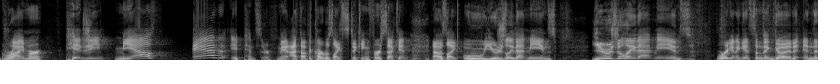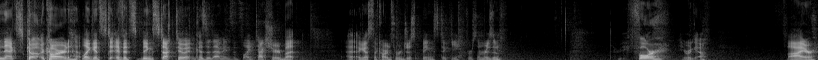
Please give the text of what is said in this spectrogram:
Grimer, Pidgey, Meowth, and a Pinsir. Man, I thought the card was like sticking for a second. And I was like, ooh, usually that means, usually that means we're going to get something good in the next card. Like it's, if it's being stuck to it, because that means it's like textured, but I guess the cards were just being sticky for some reason. Three, four. Here we go. Fire.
